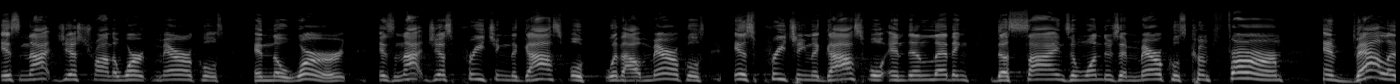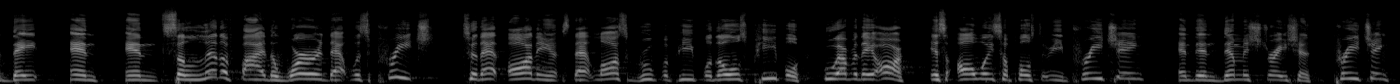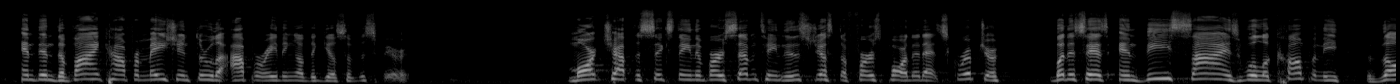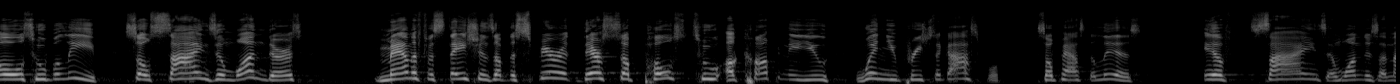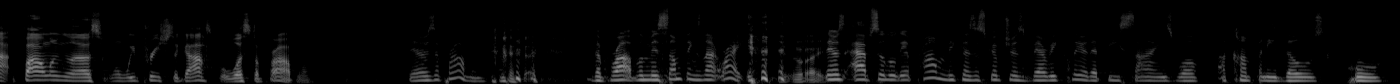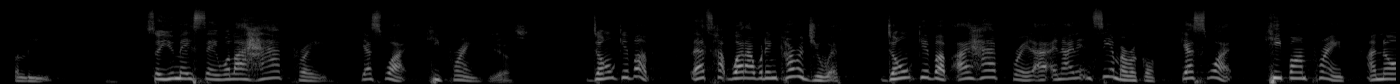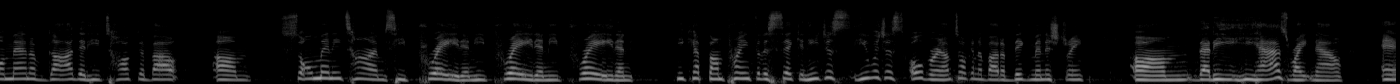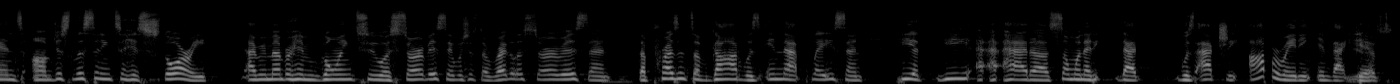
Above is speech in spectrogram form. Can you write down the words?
It's not just trying to work miracles in the word. It's not just preaching the gospel without miracles. It's preaching the gospel and then letting the signs and wonders and miracles confirm and validate and, and solidify the word that was preached to that audience, that lost group of people, those people, whoever they are. It's always supposed to be preaching and then demonstration, preaching and then divine confirmation through the operating of the gifts of the Spirit. Mark chapter 16 and verse 17, this is just the first part of that scripture, but it says, And these signs will accompany those who believe. So, signs and wonders, manifestations of the Spirit, they're supposed to accompany you when you preach the gospel. So, Pastor Liz, if signs and wonders are not following us when we preach the gospel, what's the problem? There is a problem. the problem is something's not right. Right. There's absolutely a problem because the scripture is very clear that these signs will accompany those who believe. So you may say, Well, I have prayed. Guess what? Keep praying. Yes. Don't give up. That's how, what I would encourage you with. Don't give up. I have prayed I, and I didn't see a miracle. Guess what? Keep on praying. I know a man of God that he talked about um, so many times he prayed and he prayed and he prayed and he kept on praying for the sick and he just he was just over and I'm talking about a big ministry um, that he he has right now and um, just listening to his story. I remember him going to a service. It was just a regular service, and the presence of God was in that place. And he had, he had uh, someone that he, that was actually operating in that Yes. gift,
